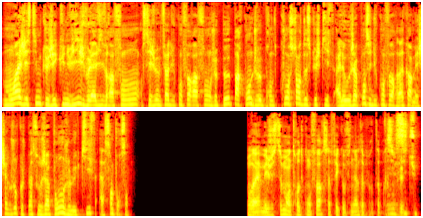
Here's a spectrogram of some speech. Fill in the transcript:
moi, j'estime que j'ai qu'une vie, je veux la vivre à fond. Si je veux me faire du confort à fond, je peux. Par contre, je veux prendre conscience de ce que je kiffe. Aller au Japon, c'est du confort, d'accord. Mais chaque jour que je passe au Japon, je le kiffe à 100%. Ouais, mais justement, trop de confort, ça fait qu'au final, t'apprécies mais plus. si tu,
